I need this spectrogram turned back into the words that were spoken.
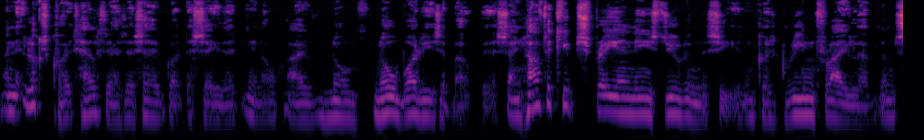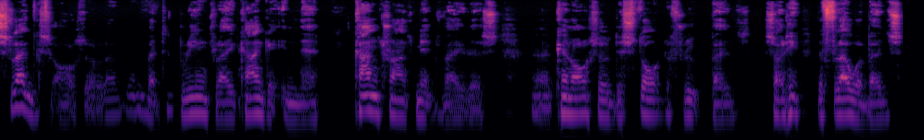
And it looks quite healthy, as I say. I've got to say that, you know, I've no, no worries about this. And you have to keep spraying these during the season because green fly love them. Slugs also love them, but the green fly can't get in there can transmit virus, uh, can also distort the fruit buds, sorry, the flower buds,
